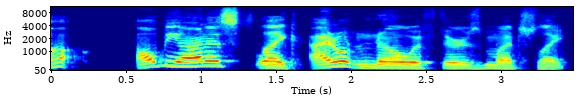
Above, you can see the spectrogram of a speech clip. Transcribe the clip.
I'll, I'll be honest. Like, I don't know if there's much like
